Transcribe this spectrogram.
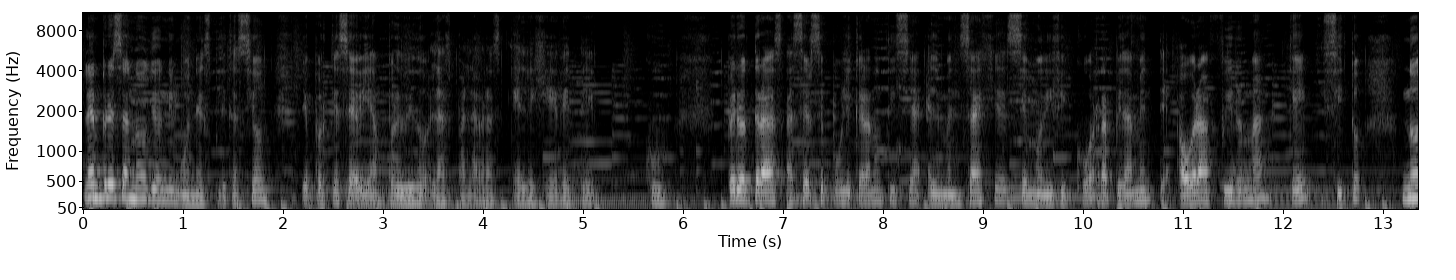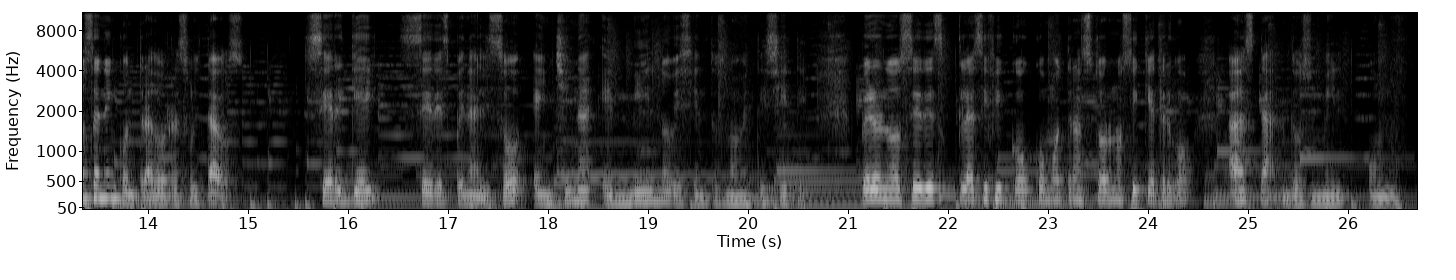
La empresa no dio ninguna explicación de por qué se habían prohibido las palabras LGBTQ pero tras hacerse pública la noticia, el mensaje se modificó rápidamente. Ahora afirma que, cito, no se han encontrado resultados. Ser gay se despenalizó en China en 1997, pero no se desclasificó como trastorno psiquiátrico hasta 2001.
